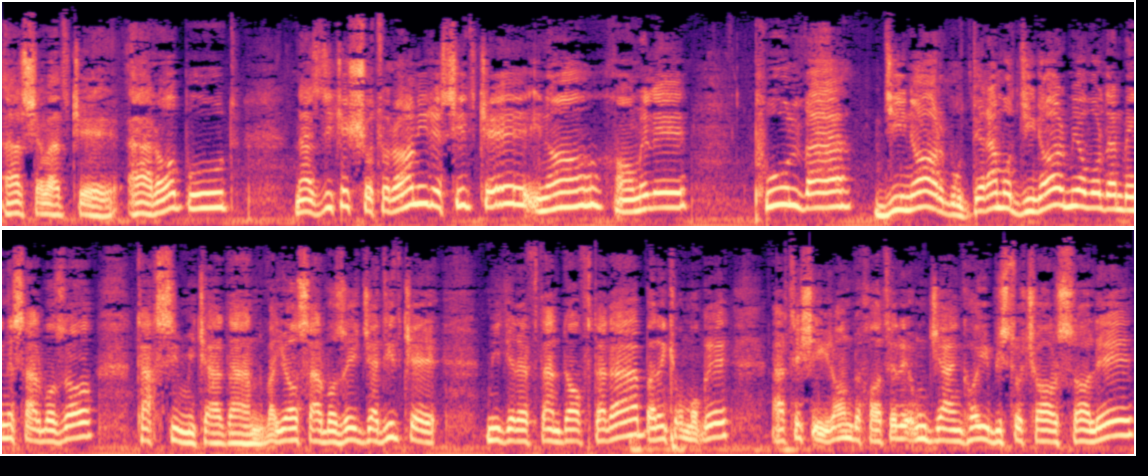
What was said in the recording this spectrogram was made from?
عرض شود که اعراب بود نزدیک شترانی رسید که اینا حامل پول و دینار بود. درم و دینار می آوردن بین سربازا تقسیم می کردن و یا سربازای جدید که می گرفتن داوطلب برای که اون موقع ارتش ایران به خاطر اون جنگ های 24 ساله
